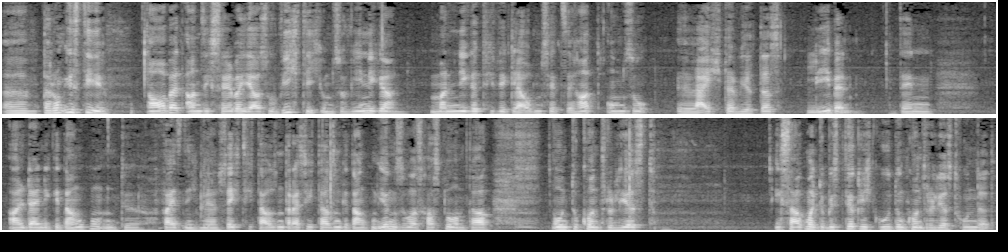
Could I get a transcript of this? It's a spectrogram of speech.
Äh, darum ist die Arbeit an sich selber ja so wichtig. Umso weniger man negative Glaubenssätze hat, umso leichter wird das Leben. Denn all deine Gedanken und du weißt nicht mehr, 60.000, 30.000 Gedanken, irgend sowas hast du am Tag und du kontrollierst, ich sag mal, du bist wirklich gut und kontrollierst 100.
